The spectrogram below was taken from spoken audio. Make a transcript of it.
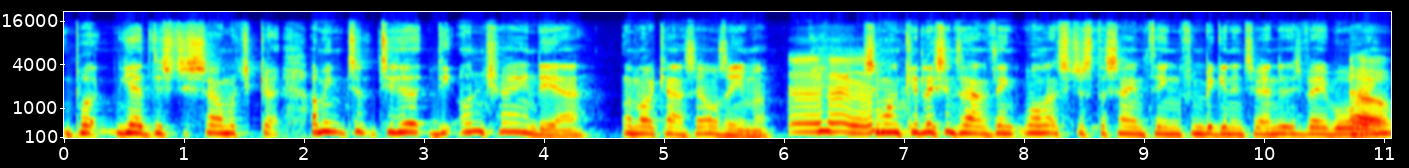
but yeah, there's just so much. Go- I mean, to to the, the untrained ear, unlike ourselves, Emma, someone could listen to that and think, well, that's just the same thing from beginning to end. It's very boring. Oh.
